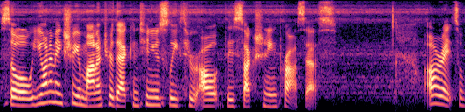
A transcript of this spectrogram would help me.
So you want to make sure you monitor that continuously throughout the suctioning process. All right, so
